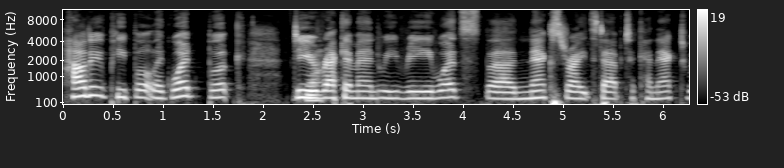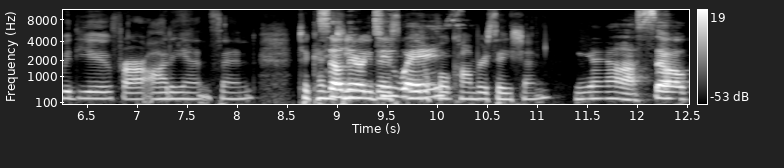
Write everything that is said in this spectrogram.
How do people, like, what book do you Yeah. recommend we read? What's the next right step to connect with you for our audience and to So continue two this beautiful conversation? Yeah. So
